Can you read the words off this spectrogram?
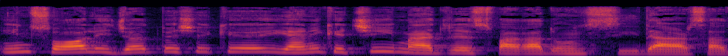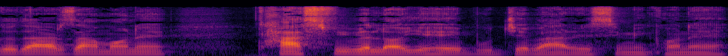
این سوال ایجاد بشه که یعنی که چی مجلس فقط اون سی درصد و در زمان تصویب لایحه بودجه بررسی می‌کنه؟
